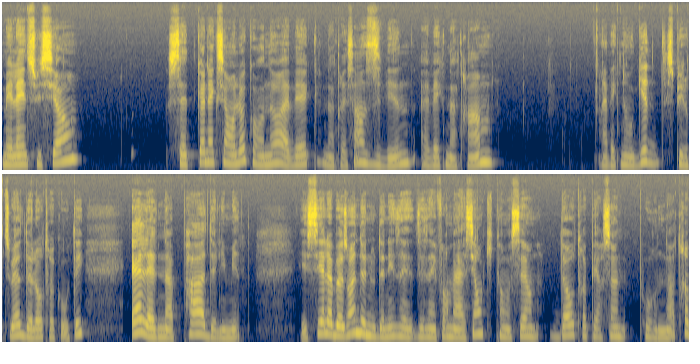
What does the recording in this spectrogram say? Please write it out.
Mais l'intuition, cette connexion-là qu'on a avec notre essence divine, avec notre âme, avec nos guides spirituels de l'autre côté, elle, elle n'a pas de limite. Et si elle a besoin de nous donner des informations qui concernent d'autres personnes pour notre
